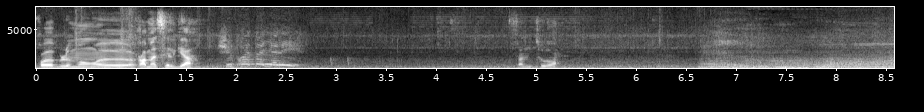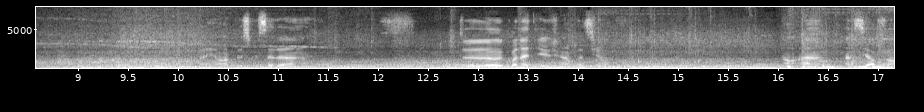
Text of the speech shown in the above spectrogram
probablement euh, ramasser le gars. Je suis prête à y aller. Fin de tour. Voyons un peu ce que ça donne. Deux grenadiers, j'ai l'impression. Non, un, un sergent.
